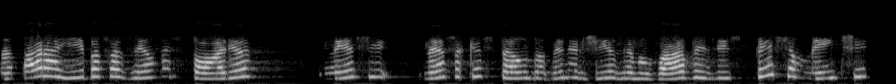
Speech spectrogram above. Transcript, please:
na Paraíba, fazendo a história nesse, nessa questão das energias renováveis e especialmente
